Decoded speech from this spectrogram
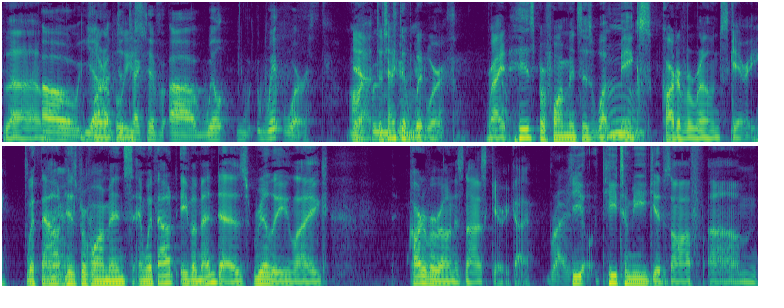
The Oh yeah. Detective uh, Wil- Whitworth. Mark yeah, Boone Detective Jr.. Whitworth. Right, his performance is what makes Carter Verone scary. Without his performance and without Eva Mendes, really, like Carter Verone is not a scary guy. Right. He he to me gives off um,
